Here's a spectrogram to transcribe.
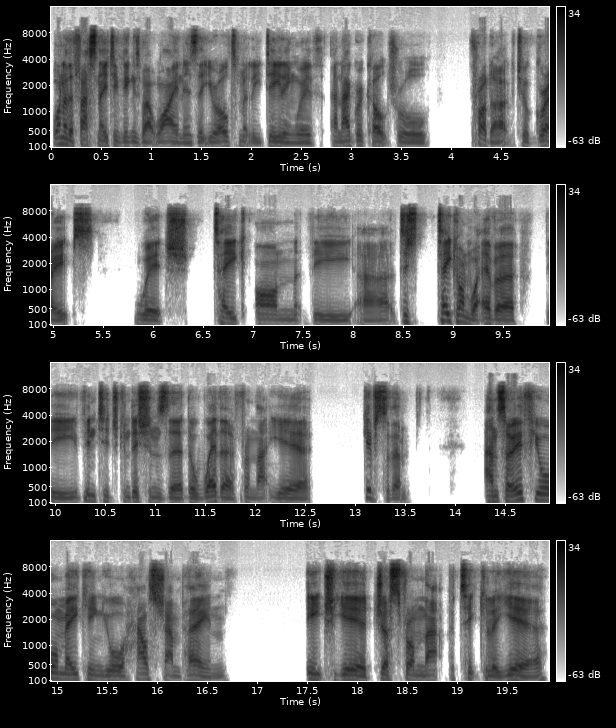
one of the fascinating things about wine is that you're ultimately dealing with an agricultural product, your grapes, which take on the uh, just take on whatever the vintage conditions, the the weather from that year gives to them. And so if you're making your house champagne each year just from that particular year,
